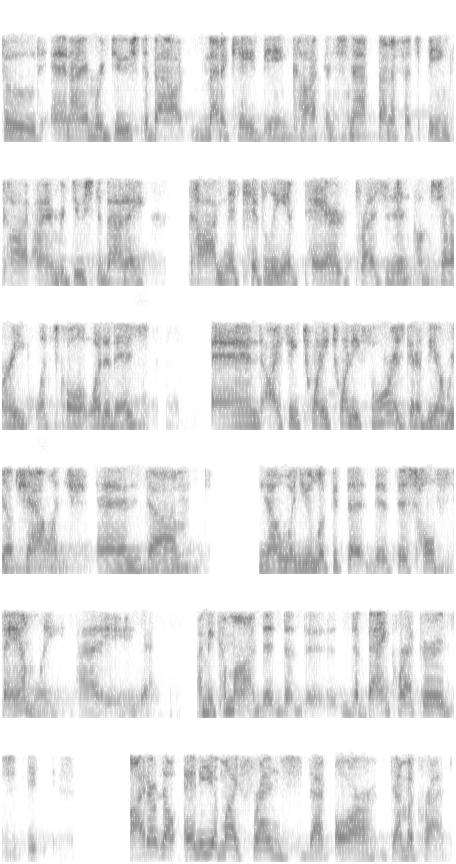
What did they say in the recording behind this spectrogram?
food, and I am reduced about Medicaid being cut and SNAP benefits being cut. I am reduced about a cognitively impaired president. I'm sorry, let's call it what it is. And I think 2024 is going to be a real challenge. And, um, you know, when you look at the, the this whole family, I, I mean, come on, the, the, the bank records. It, I don't know any of my friends that are Democrats,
